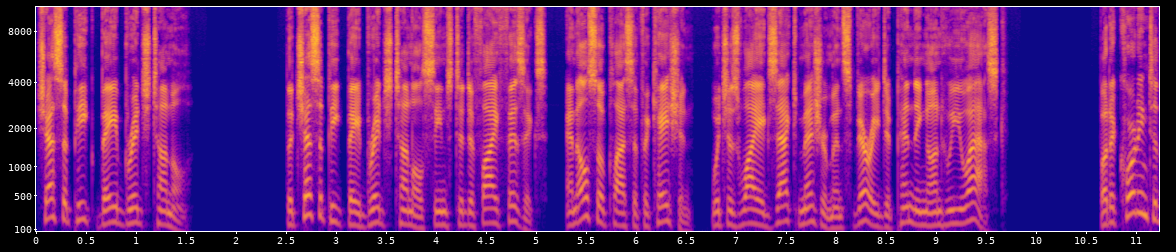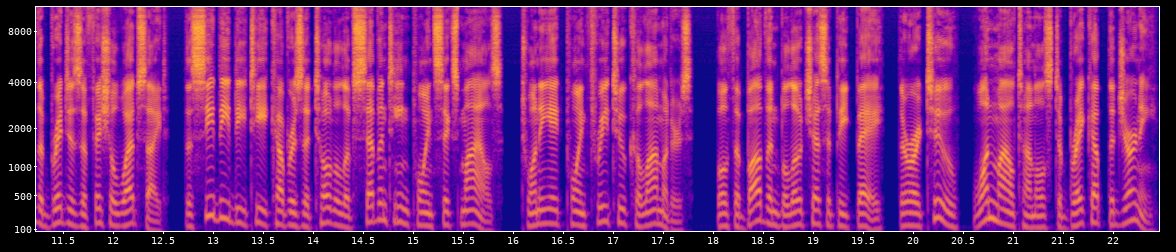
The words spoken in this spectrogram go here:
Chesapeake Bay Bridge Tunnel. The Chesapeake Bay Bridge Tunnel seems to defy physics, and also classification, which is why exact measurements vary depending on who you ask. But according to the bridge's official website, the CBBT covers a total of 17.6 miles, 28.32 kilometers, both above and below Chesapeake Bay. There are two, one mile tunnels to break up the journey.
